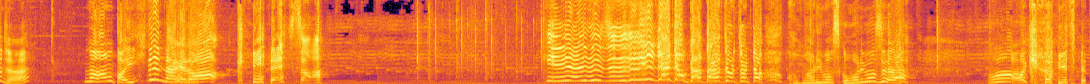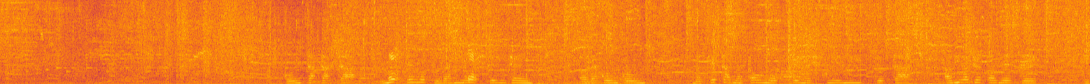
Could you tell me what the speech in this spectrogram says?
さすがに死んじゃない？なんか生きてんだけど綺麗さ綺麗さ困ります困りますああ諦めてコンタタタ、もってもプランをしてるじゃん。あらゴンゴン。負けたなと思って飯食いに行ってた。アリアジャパネで。一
